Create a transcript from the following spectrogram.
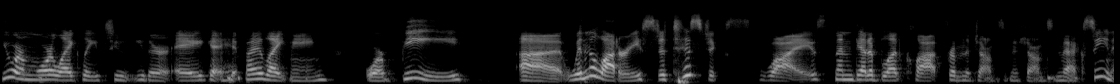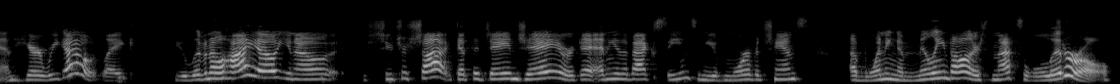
you are more likely to either A, get hit by lightning, or B, uh, win the lottery statistics wise than get a blood clot from the Johnson and Johnson vaccine. And here we go. Like, if you live in Ohio, you know, shoot your shot, get the J and J or get any of the vaccines, and you have more of a chance of winning a million dollars, and that's literal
